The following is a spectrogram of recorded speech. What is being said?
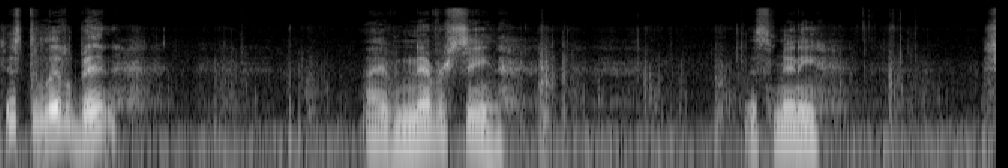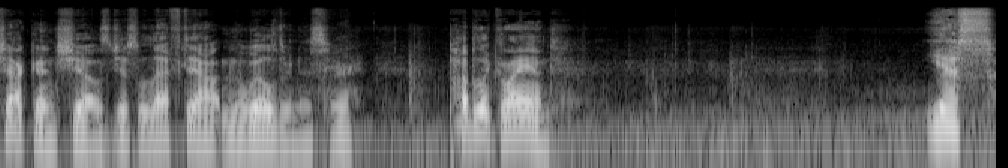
Just a little bit. I have never seen this many shotgun shells just left out in the wilderness here. Public land. Yes,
